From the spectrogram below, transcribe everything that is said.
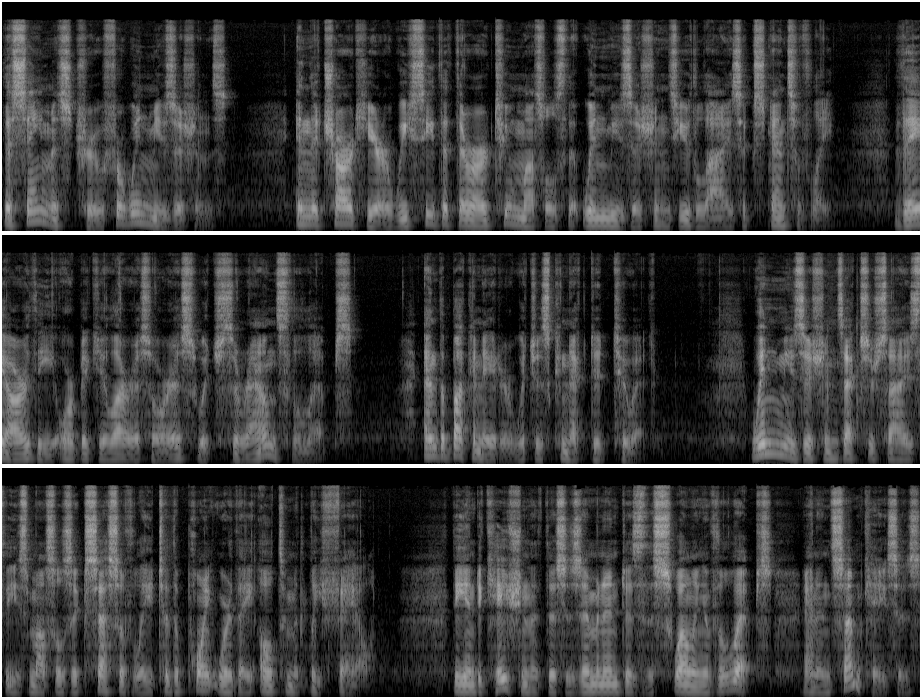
The same is true for wind musicians. In the chart here, we see that there are two muscles that wind musicians utilize extensively. They are the orbicularis oris, which surrounds the lips, and the buccinator, which is connected to it. Wind musicians exercise these muscles excessively to the point where they ultimately fail. The indication that this is imminent is the swelling of the lips, and in some cases,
